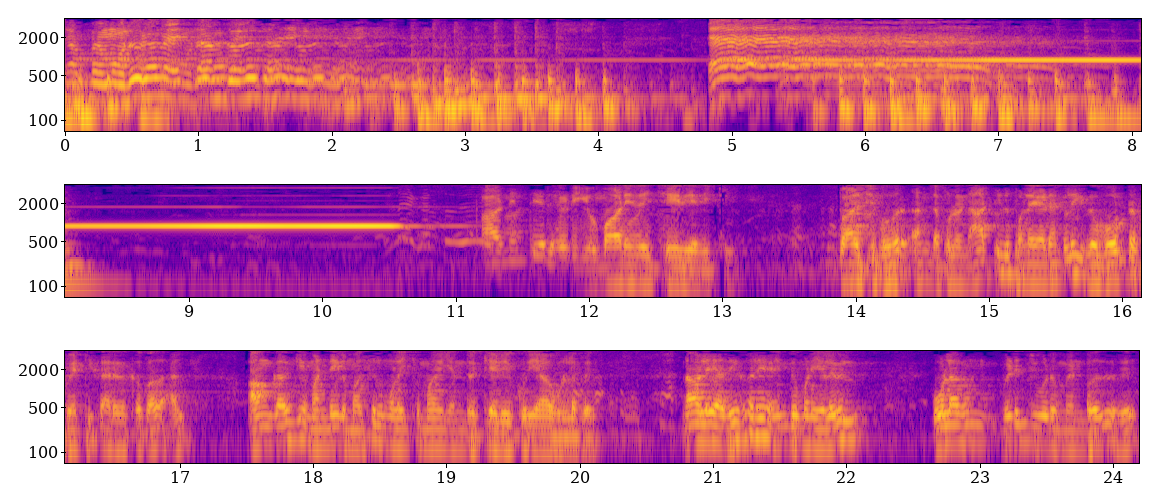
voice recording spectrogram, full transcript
தொழுகிறேன். ரேடியோ மாநில செய்தி அறிக்கை வாசிப்பவர் அந்த பல நாட்டில் பல இடங்களில் இது போன்ற வெற்றிக்காரர் இருப்பதால் ஆங்காங்கே மண்டையில் மசில் முளைக்குமா என்ற கேள்விக்குறியாக உள்ளது. நாளை அதிகாலை ஐந்து மணி அளவில் உலகம் விடிஞ்சுவிடும் என்பது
